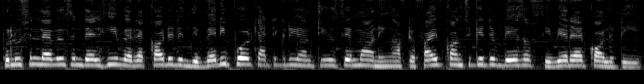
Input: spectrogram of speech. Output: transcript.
Pollution levels in Delhi were recorded in the very poor category on Tuesday morning after five consecutive days of severe air quality.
